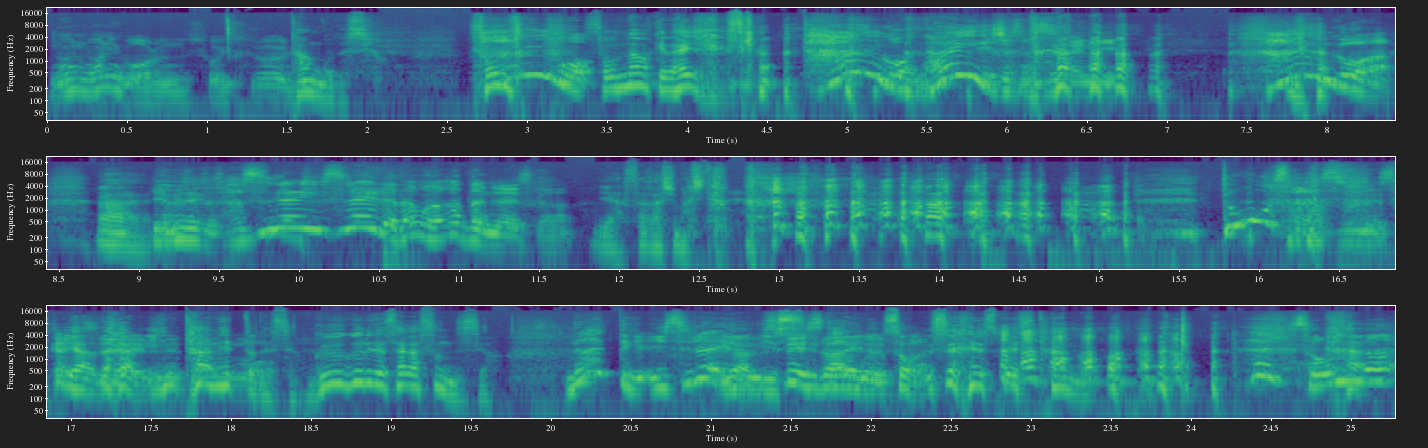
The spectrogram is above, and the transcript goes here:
な何があるんですか？イスラエル。単語ですよそんそんなわけないじゃないですか。単語はないでしょさすがに。単語は、はい、いやめさんさすがにイスラエルは単語なかったんじゃないですか。いや探しました。どう探すんですかいやだからインターネットですよ。グーグルで探すんですよ。なんてイスラエルスペース単語そうイスラエルスペース単語。そんな？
